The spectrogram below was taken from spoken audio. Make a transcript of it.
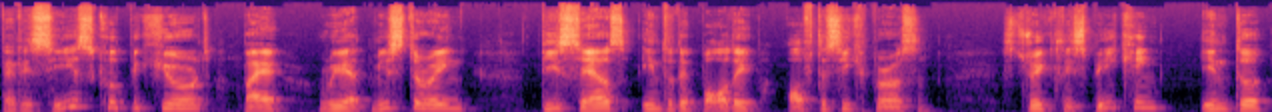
The disease could be cured by readministering these cells into the body of the sick person strictly speaking, into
